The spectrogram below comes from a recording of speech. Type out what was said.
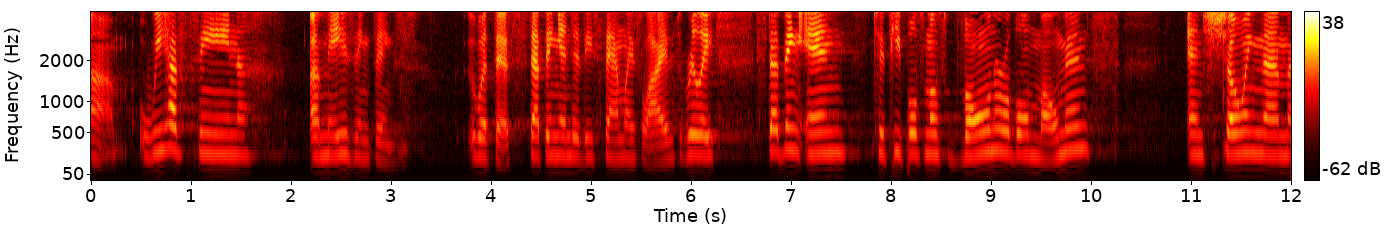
Um, we have seen amazing things with this, stepping into these families' lives, really stepping in to people's most vulnerable moments and showing them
